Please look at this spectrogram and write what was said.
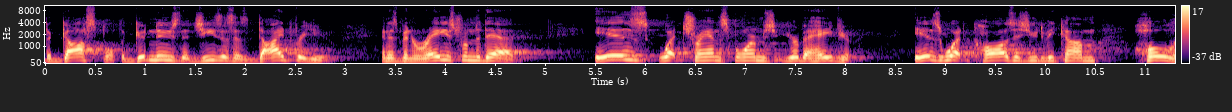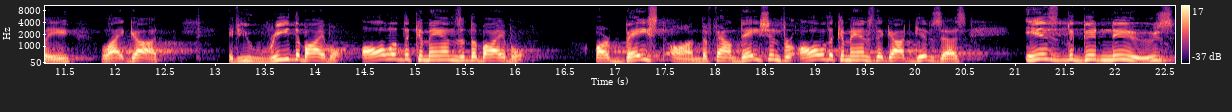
The gospel, the good news that Jesus has died for you and has been raised from the dead, is what transforms your behavior, is what causes you to become holy like God. If you read the Bible, all of the commands of the Bible are based on the foundation for all of the commands that God gives us is the good news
